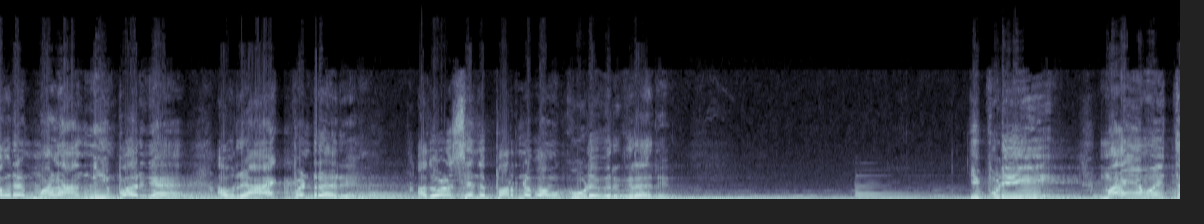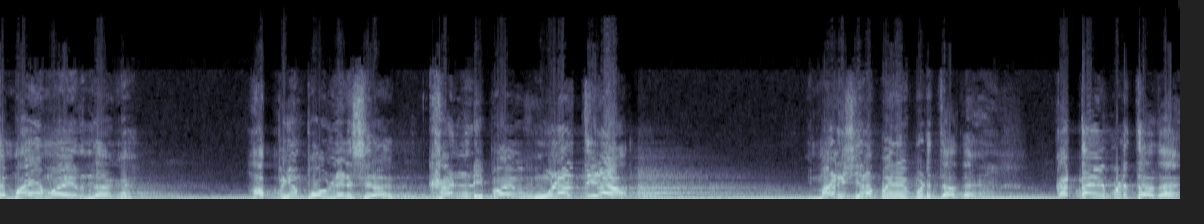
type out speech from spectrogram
அவரை மன அங்கேயும் பாருங்க அவர் ஆக்ட் பண்றாரு. அதோட சேர்ந்து பர்ணபாவும் கூடவே இருக்கிறாரு. இப்படி மயமைத்த மயமா இருந்தாங்க அப்பயும் பவுல் என்ன செய்றார்? கண்டிப்பா உணர்த்தினார். மனுஷனை பிரிவுபடுத்தாத கட்டாயப்படுத்தாத.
